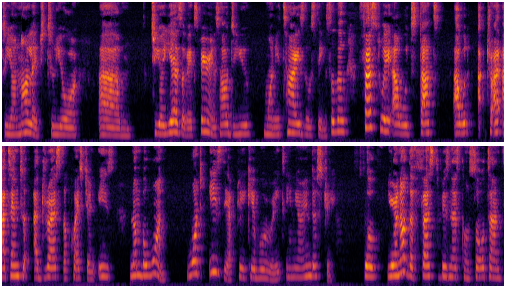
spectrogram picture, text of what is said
to your knowledge, to your um, to your years of experience how do you monetize those things? So the first way i would start i would try attempt to address the question is number one what is the applicable rate in your industry? So you're not the first business consultant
